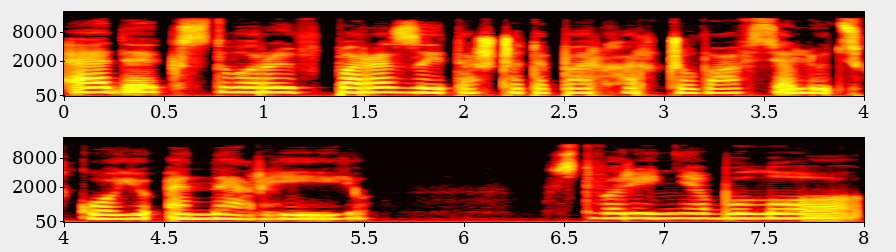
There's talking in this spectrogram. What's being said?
Едик створив паразита, що тепер харчувався людською енергією. Створіння було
